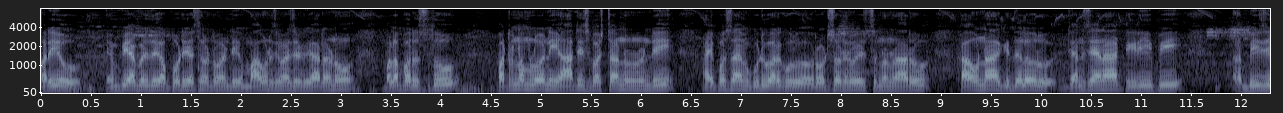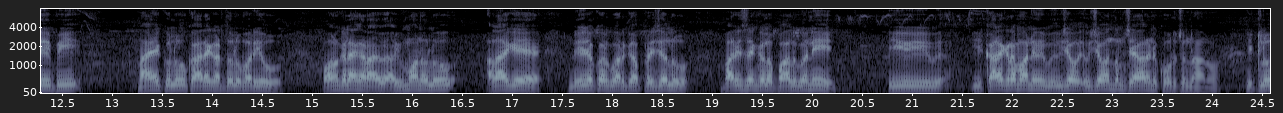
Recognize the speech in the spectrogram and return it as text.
మరియు ఎంపీ అభ్యర్థిగా పోటీ చేస్తున్నటువంటి మాగుండ శ్రీనివాసరెడ్డి గారులను బలపరుస్తూ పట్టణంలోని ఆర్టీసీ బస్టాండ్ నుండి అయ్యప్పస్వామి గుడి వరకు రోడ్ షో నిర్వహిస్తున్నారు. కావున గిద్దలూరు జనసేన టీడీపీ బీజేపీ నాయకులు కార్యకర్తలు మరియు పవన్ కళ్యాణ్ గారి అభిమానులు అలాగే నియోజకవర్గ ప్రజలు భారీ సంఖ్యలో పాల్గొని ఈ ఈ కార్యక్రమాన్ని విజయ విజయవంతం చేయాలని కోరుచున్నాను. ఇట్లు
